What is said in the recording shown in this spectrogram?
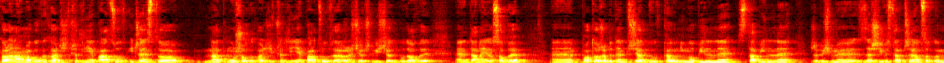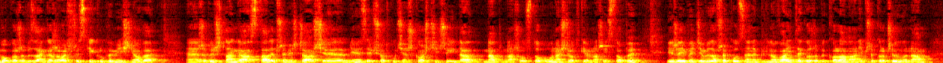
Kolana mogą wychodzić przed linię palców i często nad muszą wychodzić przed linię palców, w zależności oczywiście od budowy danej osoby. E, po to, żeby ten przysiad był w pełni mobilny, stabilny, żebyśmy zeszli wystarczająco głęboko, żeby zaangażować wszystkie grupy mięśniowe, e, żeby sztanga stale przemieszczała się mniej więcej w środku ciężkości, czyli nad, nad naszą stopą, na środkiem naszej stopy. Jeżeli będziemy za wszelką cenę pilnowali tego, żeby kolana nie przekroczyły nam e,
